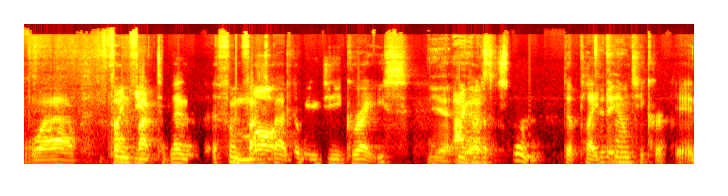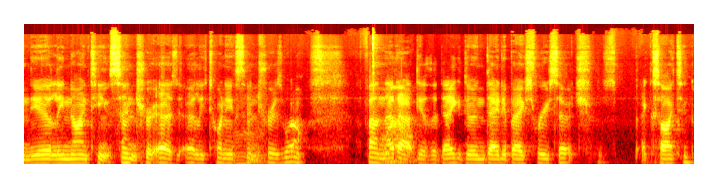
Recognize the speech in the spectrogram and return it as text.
Wow. Fun Thank you. fact, about, fun Mark- fact about WG Grace. Yeah, he hang had a son that played county cricket in the early 19th century, uh, early 20th century as well. I found that. Wow. out the other day doing database research. It was exciting.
